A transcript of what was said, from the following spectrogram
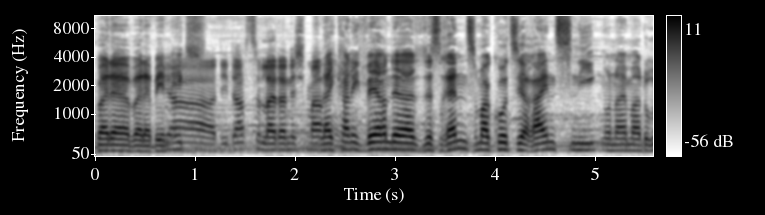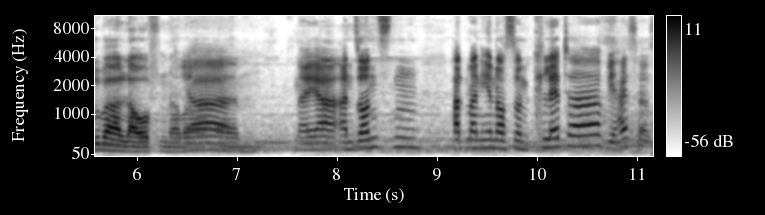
bei der, bei der BMX. Ja, die darfst du leider nicht machen. Vielleicht kann ich während der, des Rennens mal kurz hier rein sneaken und einmal drüber laufen. Aber Ja. ähm, Naja, ansonsten hat man hier noch so ein Kletter... Wie heißt das?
